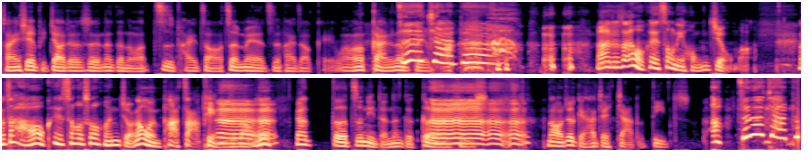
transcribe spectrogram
传一些比较就是那个什么自拍照，正面的自拍照给我，然后干真的假的？然后就说：“哎，我可以送你红酒嘛？”我说：“好，我可以送送红酒。”那我很怕诈骗，你知道吗？要得知你的那个个人信息，那我就给他这假的地址。哦，真的假的？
